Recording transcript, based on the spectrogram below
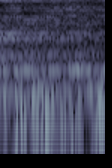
Amen.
